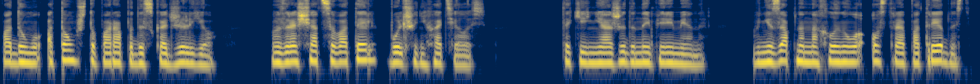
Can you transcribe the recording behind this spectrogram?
подумал о том, что пора подыскать жилье. Возвращаться в отель больше не хотелось. Такие неожиданные перемены. Внезапно нахлынула острая потребность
